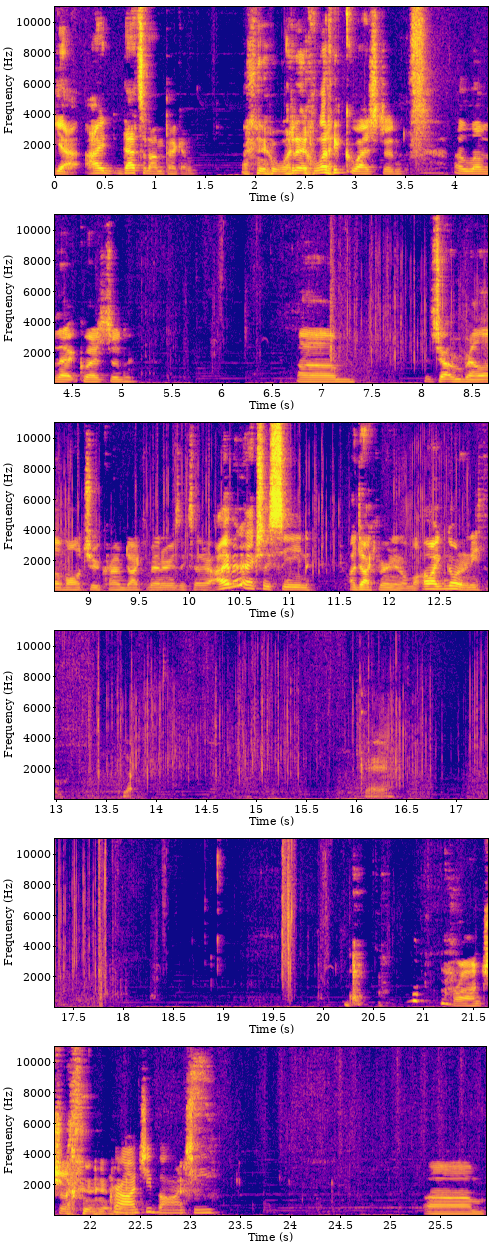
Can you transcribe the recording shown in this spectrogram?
yeah. I that's what I'm picking. what a what a question! I love that question. Um, it's your umbrella of all true crime documentaries, etc. I haven't actually seen a documentary in a long. Oh, I can go underneath them. Yeah. Okay. Crunch. Crunchy bonchy. Um,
